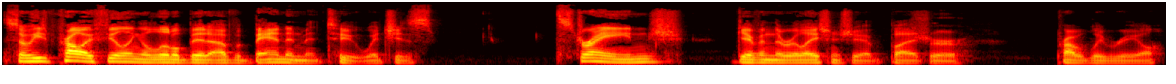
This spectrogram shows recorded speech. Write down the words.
so he's probably feeling a little bit of abandonment too, which is strange given the relationship, but sure. probably real.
